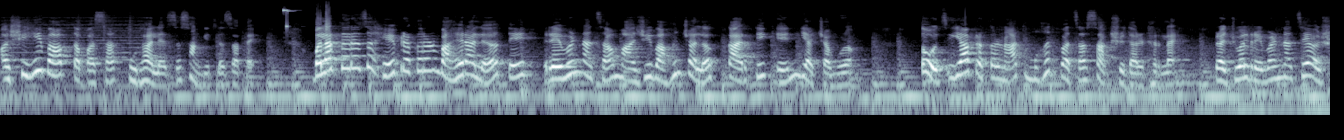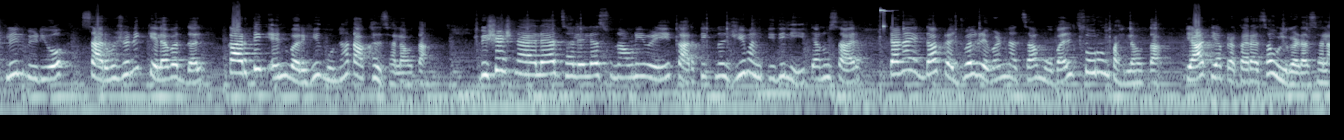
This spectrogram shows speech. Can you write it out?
अशी ही बाब तपासात पुढे आल्याचं सांगितलं जात आहे. बलात्काराचं हे प्रकरण बाहेर आलं ते रेवण्णाचा माजी वाहन चालक कार्तिक एन याच्यामुळं. तोच या प्रकरणात महत्त्वाचा साक्षीदार ठरलाय. प्रज्वल रेवण्णाचे अश्लील व्हिडिओ सार्वजनिक केल्याबद्दल कार्तिक एनवरही गुन्हा दाखल झाला होता. विशेष न्यायालयात झालेल्या सुनावणीवेळी कार्तिकनं जी माहिती दिली त्यानुसार त्यानं एकदा प्रज्वल रेवण्णाचा मोबाईल चोरून पाहिला होता. त्यात या प्रकाराचा उलगडा झाला.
